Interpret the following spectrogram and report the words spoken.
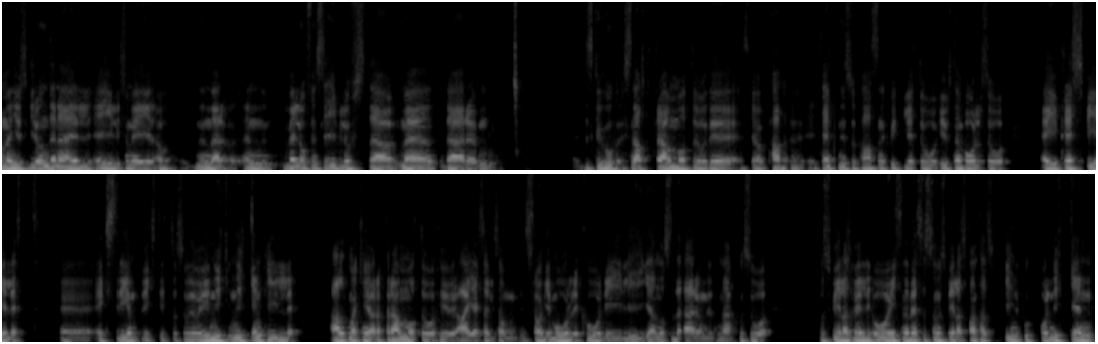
men just grunderna är, är ju liksom är den där, en väldigt offensiv lusta med där um, det ska gå snabbt framåt och det ska pa, tekniskt och passande skickligt och utan boll så är ju pressspelet Eh, extremt viktigt och så det är ju nyckeln till allt man kan göra framåt och hur Ajax har liksom slagit målrekord i ligan och så där under Tenach och så. Och, spelat väldigt, och i sina bästa säsonger spelat fantastiskt fin fotboll. Nyckeln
